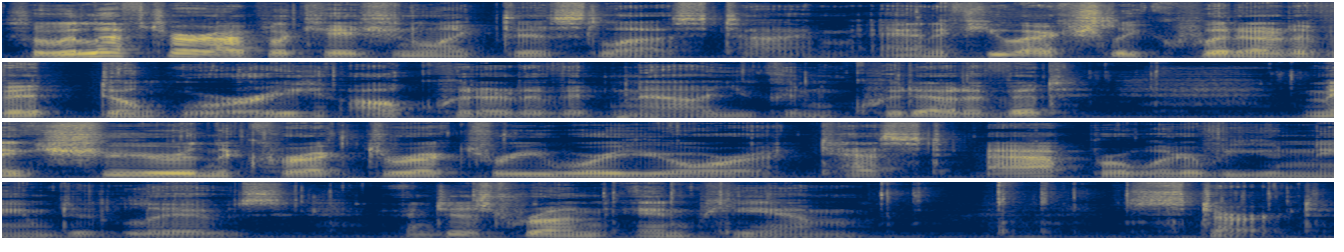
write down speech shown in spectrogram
So we left our application like this last time, and if you actually quit out of it, don't worry, I'll quit out of it now. You can quit out of it. Make sure you're in the correct directory where your test app or whatever you named it lives, and just run npm start.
